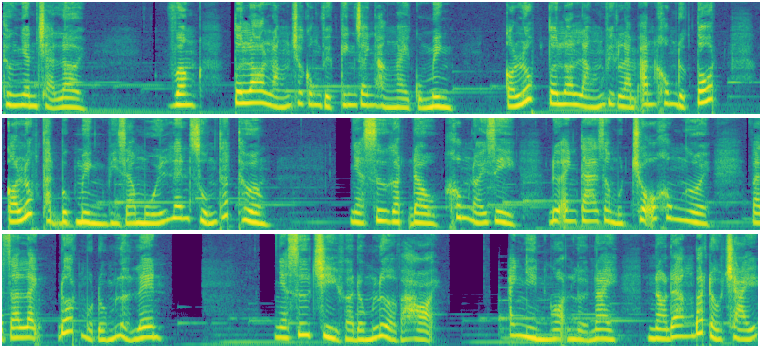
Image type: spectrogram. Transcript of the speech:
Thương nhân trả lời Vâng, tôi lo lắng cho công việc kinh doanh hàng ngày của mình Có lúc tôi lo lắng việc làm ăn không được tốt Có lúc thật bực mình vì giá muối lên xuống thất thường Nhà sư gật đầu, không nói gì, đưa anh ta ra một chỗ không người và ra lệnh đốt một đống lửa lên. Nhà sư chỉ vào đống lửa và hỏi Anh nhìn ngọn lửa này, nó đang bắt đầu cháy,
